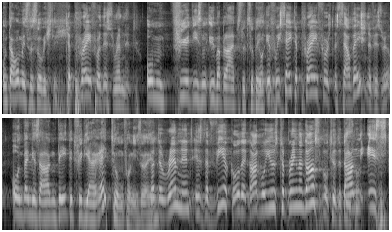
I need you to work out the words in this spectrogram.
Und darum ist es so wichtig, to pray for this remnant. um für diesen Überbleibsel zu beten. if we say to pray for the salvation of Israel, Und wenn wir sagen, betet für die Errettung von but Israel, the remnant is the vehicle that God will use to bring the gospel to the dann people. ist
